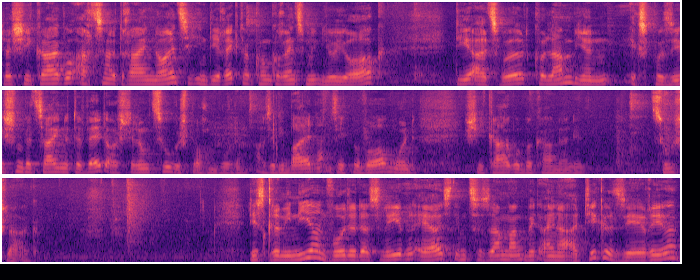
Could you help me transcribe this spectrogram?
dass Chicago 1893 in direkter Konkurrenz mit New York die als World Columbian Exposition bezeichnete Weltausstellung zugesprochen wurde. Also die beiden hatten sich beworben und Chicago bekam dann den Zuschlag. Diskriminierend wurde das Label erst im Zusammenhang mit einer Artikelserie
